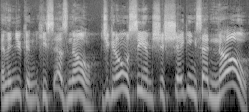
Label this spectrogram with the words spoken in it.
And then you can, he says no. But you can almost see him just shaking his head, No!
